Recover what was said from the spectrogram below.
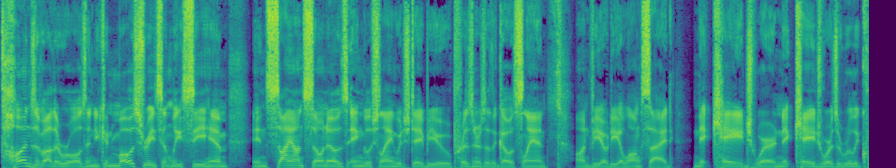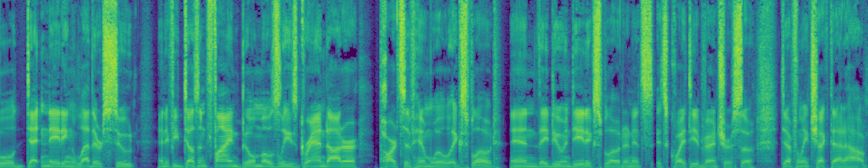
tons of other roles. And you can most recently see him in Sion Sono's English language debut, Prisoners of the Ghostland, on VOD alongside Nick Cage, where Nick Cage wears a really cool detonating leather suit. And if he doesn't find Bill Moseley's granddaughter, parts of him will explode. And they do indeed explode. And it's it's quite the adventure. So definitely check that out.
